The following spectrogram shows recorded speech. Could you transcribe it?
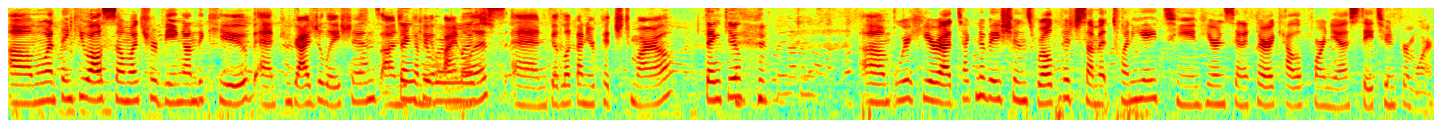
Um, I want to thank you all so much for being on the Cube, and congratulations on Thank becoming a very much. finalist. And good luck on your pitch tomorrow. Thank you. Um, we're here at Technovation's World Pitch Summit 2018 here in Santa Clara, California. Stay tuned for more.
